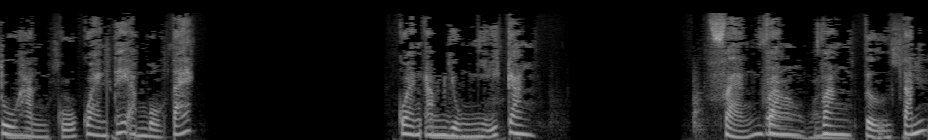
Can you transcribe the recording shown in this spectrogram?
tu hành của Quan Thế Âm Bồ Tát. Quan Âm dùng nhĩ căn, phản văn văn tự tánh,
